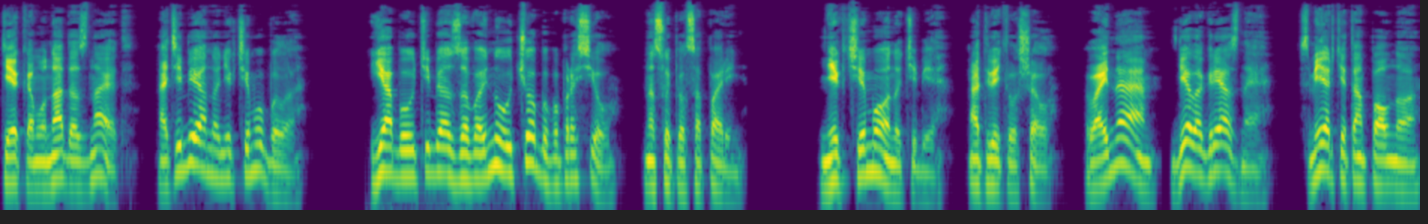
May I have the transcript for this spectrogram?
Те, кому надо, знают, а тебе оно ни к чему было. Я бы у тебя за войну учебы попросил, насупился парень. Ни к чему оно тебе, ответил Шел. Война дело грязное, смерти там полно,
